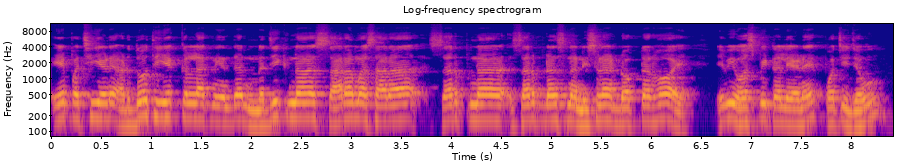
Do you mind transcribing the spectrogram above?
એ પછી એણે અડધોથી એક કલાકની અંદર નજીકના સારામાં સારા સર્પના, સર્પ ડંસના નિષ્ણાત ડૉક્ટર હોય એવી હોસ્પિટલે એણે પહોંચી જવું.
